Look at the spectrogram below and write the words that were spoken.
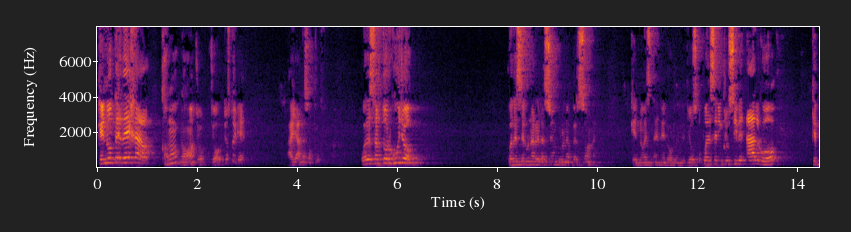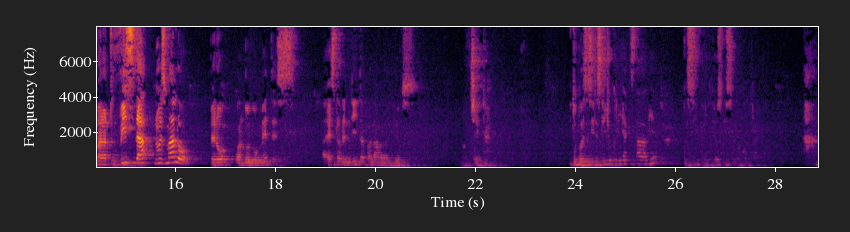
que no te deja. ¿Cómo? No, yo, yo, yo estoy bien. Allá nosotros. Puede ser tu orgullo. Puede ser una relación con una persona que no está en el orden de Dios. O puede ser inclusive algo que para tu vista no es malo, pero cuando lo metes a esta bendita palabra de Dios, checa. Y tú puedes decir, es que yo creía que estaba bien. Pues sí, pero Dios dice lo contrario. Ah,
